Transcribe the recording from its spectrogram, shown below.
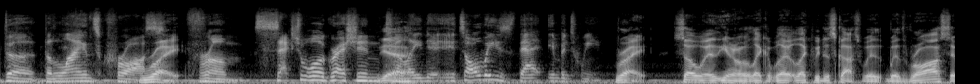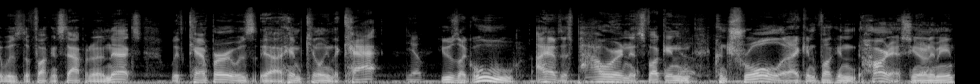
the the lines cross Right. from sexual aggression Yeah. to like it's always that in between. Right. So with you know, like like we discussed with with Ross, it was the fucking snapping of the necks. With Kemper, it was uh, him killing the cat. Yep. He was like, "Ooh, I have this power and this fucking control that I can fucking harness." You know what I mean?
